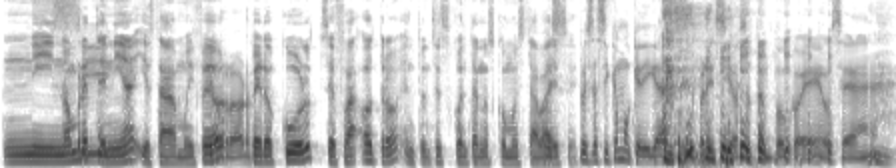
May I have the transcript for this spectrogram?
ni nombre Sí. tenía y estaba muy feo. horror. Pero Kurt se fue a otro, entonces cuéntanos cómo estaba Pues, ese. pues así como que digas precioso tampoco, ¿eh? O sea,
